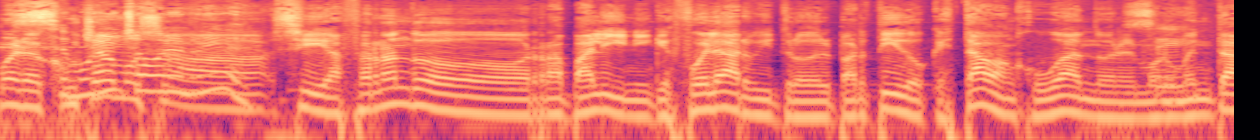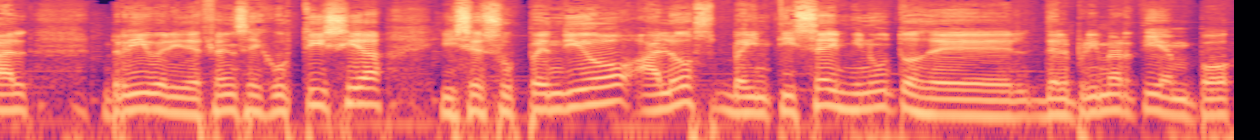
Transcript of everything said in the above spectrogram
Bueno, escuchamos a, sí, a Fernando Rapalini, que fue el árbitro del partido que estaban jugando en el Sí. Monumental, River y Defensa y Justicia, y se suspendió a los 26 minutos del- del primer tiempo,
